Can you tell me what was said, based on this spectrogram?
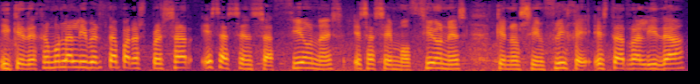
y que dejemos la libertad para expresar esas sensaciones, esas emociones que nos inflige esta realidad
